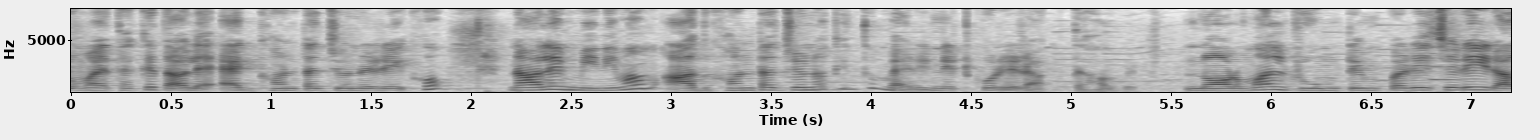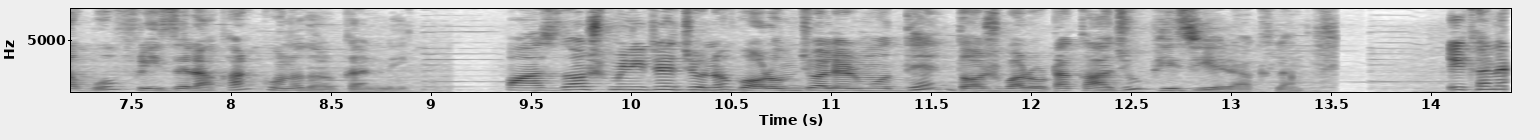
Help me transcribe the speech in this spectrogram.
সময় থাকে তাহলে এক ঘণ্টার জন্য রেখো, নাহলে মিনিমাম আধ ঘণ্টার জন্য কিন্তু ম্যারিনেট করে রাখতে হবে। নর্মাল রুম টেম্পারেচারেই রাখব ফ্রিজে রাখার কোনো দরকার নেই। পাঁচ দশ মিনিটের জন্য গরম জলের মধ্যে দশ বারোটা কাজু ভিজিয়ে রাখলাম। এখানে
